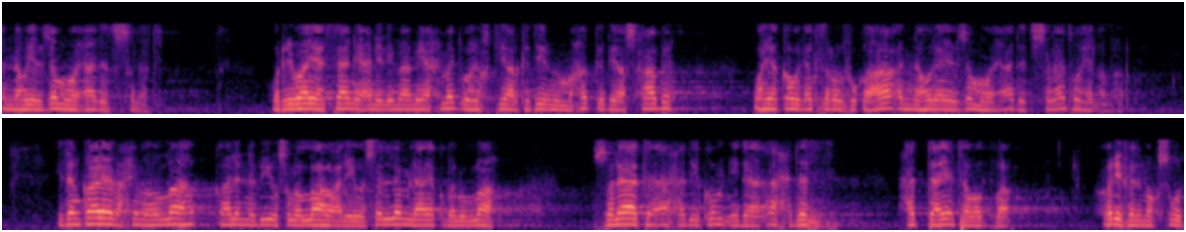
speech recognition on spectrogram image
أنه يلزمه إعادة الصلاة. والرواية الثانية عن الإمام أحمد وهي اختيار كثير من محقق أصحابه وهي قول أكثر الفقهاء أنه لا يلزمه إعادة الصلاة وهي الأظهر. إذا قال رحمه الله قال النبي صلى الله عليه وسلم لا يقبل الله صلاة أحدكم إذا أحدث حتى يتوضأ. عرف المقصود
